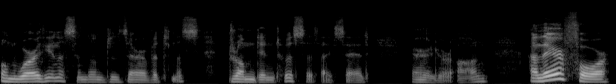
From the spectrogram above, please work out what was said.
unworthiness and undeservedness drummed into us, as I said earlier on. And therefore,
